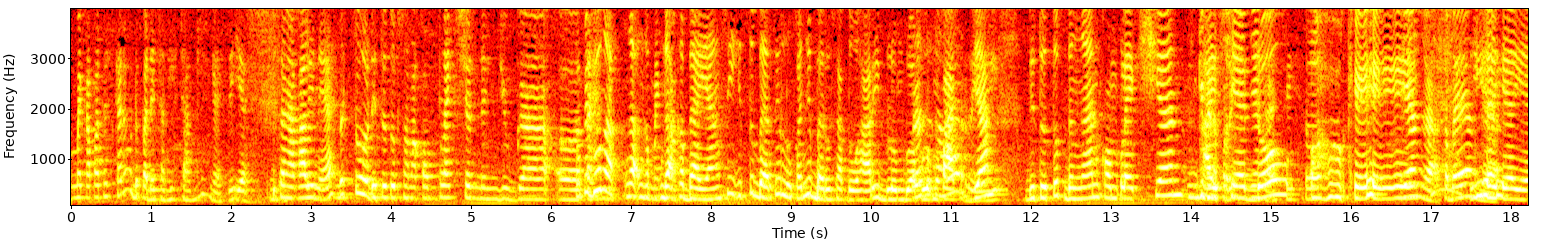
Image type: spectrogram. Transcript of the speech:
makeup artist sekarang udah pada canggih-canggih nggak sih? Yes bisa ngakalin ya. Betul ditutup sama complexion dan juga eh, tapi gue nggak nggak kebayang sih itu berarti lukanya baru satu hari belum Baru satu 24 hari. jam ditutup dengan complexion Gimana eyeshadow? Oh, oke. Iya nggak? Kebayang Iya, iya, iya,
